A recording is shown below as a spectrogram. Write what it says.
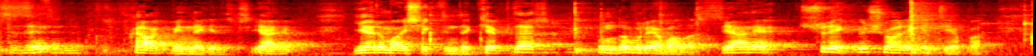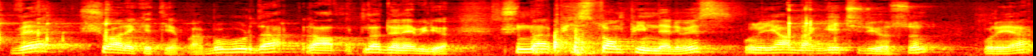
Sizin krank binine gelir. Yani yarım ay şeklinde kepler. Bunu da buraya bağlarız. Yani sürekli şu hareketi yapar. Ve şu hareketi yapar. Bu burada rahatlıkla dönebiliyor. Şunlar piston pinlerimiz. Bunu yandan geçiriyorsun buraya.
